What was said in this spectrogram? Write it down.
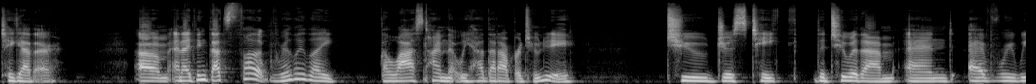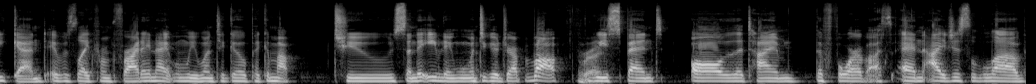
together. Um, and I think that's the really like the last time that we had that opportunity to just take the two of them. And every weekend, it was like from Friday night when we went to go pick them up to Sunday evening when we went to go drop them off. Right. We spent all the time, the four of us. And I just love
